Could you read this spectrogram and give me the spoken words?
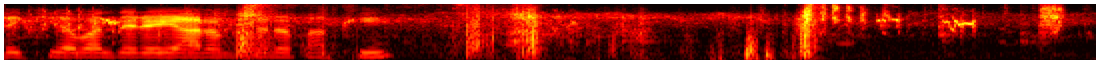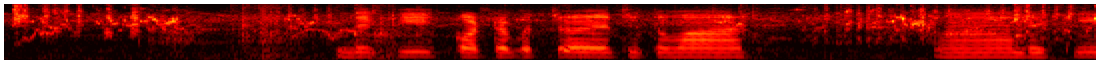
দেখি আমাদের এই আর একজোড়া পাখি। দেখি কটা বাচ্চা হয়েছে তোমার। দেখি।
